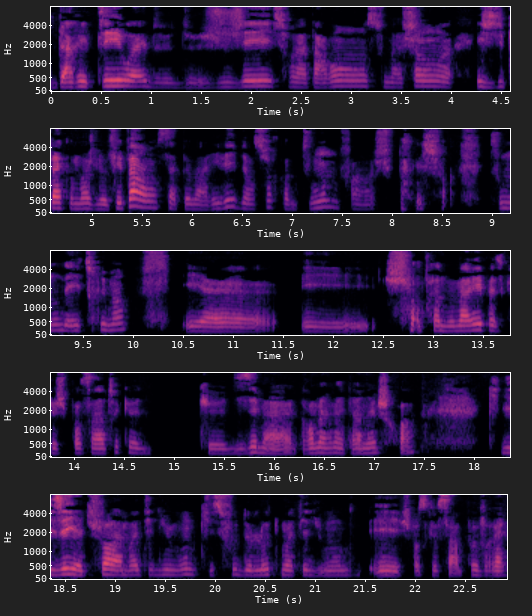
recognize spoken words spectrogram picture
d'arrêter ouais de, de juger sur l'apparence ou machin et je dis pas que moi je le fais pas hein, ça peut m'arriver bien sûr comme tout le monde. Enfin je suis pas tout le monde est être humain et je suis en train de me marrer parce que je pense à un truc que, disait ma grand-mère maternelle je crois qui disait il y a toujours la moitié du monde qui se fout de l'autre moitié du monde et je pense que c'est un peu vrai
